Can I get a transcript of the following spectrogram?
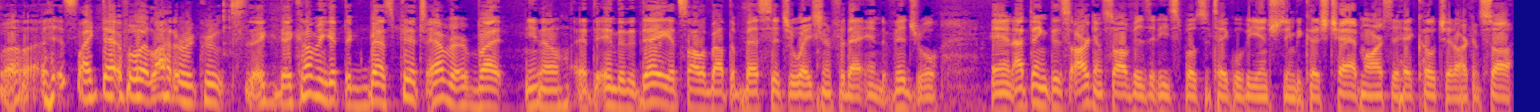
Well, it's like that for a lot of recruits. They they come and get the best pitch ever, but you know, at the end of the day, it's all about the best situation for that individual. And I think this Arkansas visit he's supposed to take will be interesting because Chad Morris, the head coach at Arkansas,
